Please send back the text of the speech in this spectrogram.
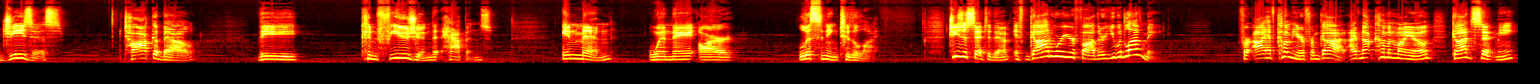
Jesus talk about the confusion that happens in men when they are listening to the lie. Jesus said to them, If God were your father, you would love me. For I have come here from God. I have not come on my own. God sent me.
